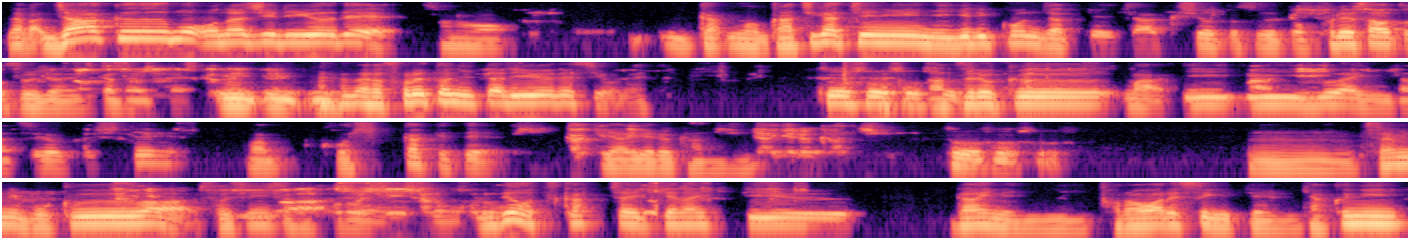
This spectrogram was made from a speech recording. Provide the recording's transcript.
なんか邪悪も同じ理由で、その、がもうガチガチに握り込んじゃって邪悪しようとするとプレスアウトするじゃないですか、大体。うんうんうん。なんかそれと似た理由ですよね。そうそうそうそう。脱力、まあ、いい、いい具合に脱力して、まあ、こう引っ掛けて引き上げる感じ。そうそうそう。うん。ちなみに僕は初心者の頃、腕を使っちゃいけないっていう概念にとらわれすぎて、逆に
